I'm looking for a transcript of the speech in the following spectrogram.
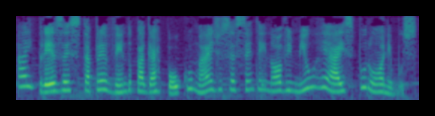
a empresa está prevendo pagar pouco mais de 69 mil reais por ônibus,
